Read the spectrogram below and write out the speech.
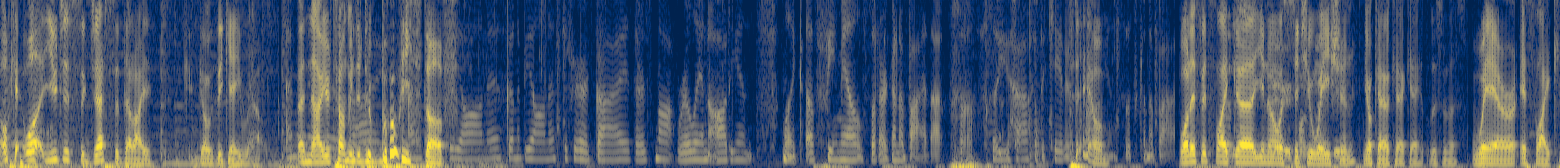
Uh, okay, well, you just suggested that I go the gay route. And now you're telling me to do booty I'm stuff. Be honest. gonna be honest, if you're a guy, there's not really an audience like of females that are gonna buy that stuff. So you have to cater to Damn. the audience that's gonna buy. What if it's like, is uh, you know, a situation? Okay, okay, okay. Listen to this. Where it's like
